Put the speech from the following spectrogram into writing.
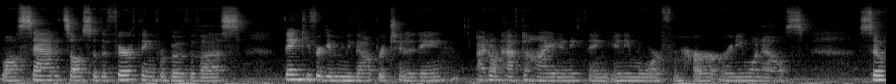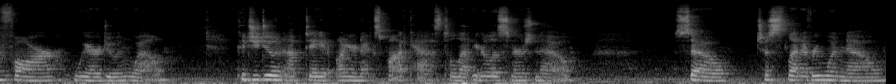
While sad, it's also the fair thing for both of us. Thank you for giving me the opportunity. I don't have to hide anything anymore from her or anyone else. So far, we are doing well. Could you do an update on your next podcast to let your listeners know? So, just let everyone know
